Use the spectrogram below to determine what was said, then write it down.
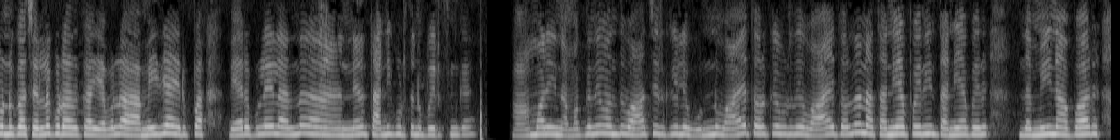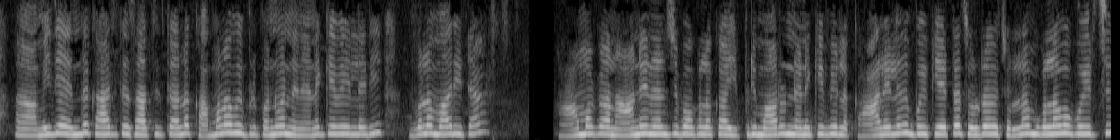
பொண்ணுக்கா செல்லக்கூடாதுக்கா. எவ்வளோ அமைதியாக இருப்பா. வேறு பிள்ளையில இருந்தால் நேரம் தண்ணி கொடுத்துன்னு போயிருக்குங்க ஆமாடி நமக்குமே வந்து வாச்சிருக்குல்ல ஒன்று வாயை திறக்க விடுது. வாயை திறந்து நான் தனியாக போயிரும் தனியாக போயிரு. இந்த மீனா பாரு. அமைதியாக எந்த காரியத்தை சாத்திட்டாலும் கமலாவும் இப்படி பண்ணுவான்னு நினைக்கவே இல்லைடி. இவ்வளோ மாறிட்டா? ஆமாக்கா நானே நினச்சி பார்க்கலக்கா. இப்படி மாறும்னு நினைக்கவே இல்லை. காலையில போய் கேட்டால் சொல்கிறாங்க சொல்ல கொள்ளாமல் போயிடுச்சு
